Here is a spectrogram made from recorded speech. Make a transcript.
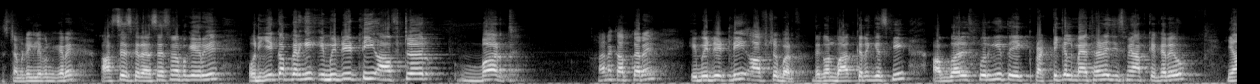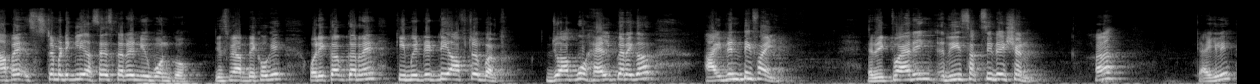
सिस्टमेटिकली अपन क्या करें? असेस करें. असेस में अपन क्या करेंगे? और ये कब करेंगे? इमीडिएटली आफ्टर बर्थ है ना? कब करें? इमीडिएटली आफ्टर बर्थ देखो, हम बात करेंगे इसकी. अबगार स्कोर की तो एक प्रैक्टिकल मेथड है जिसमें आप क्या कर रहे हो? यहाँ पे सिस्टमेटिकली असेस कर रहे हैं न्यूबोर्न को, जिसमें आप देखोगे। और ये कब कर रहे हैं? कि इमीडिएटली आफ्टर बर्थ जो आपको हेल्प करेगा आइडेंटिफाई रिक्वायरिंग रिसक्सीडेशन है? ना क्या के लिए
